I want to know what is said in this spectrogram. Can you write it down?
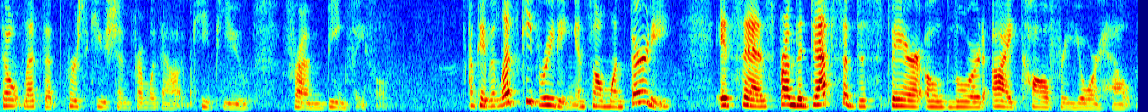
don't let the persecution from without keep you from being faithful. Okay, but let's keep reading. In Psalm 130, it says, From the depths of despair, O Lord, I call for your help.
